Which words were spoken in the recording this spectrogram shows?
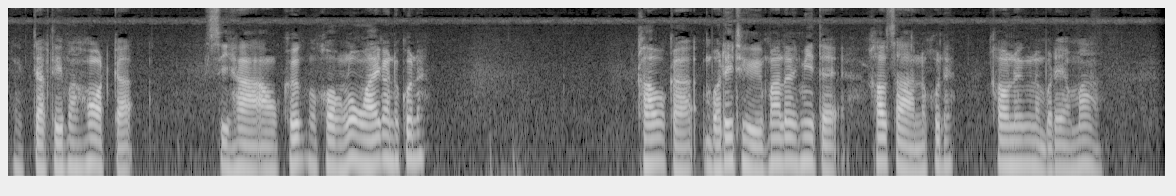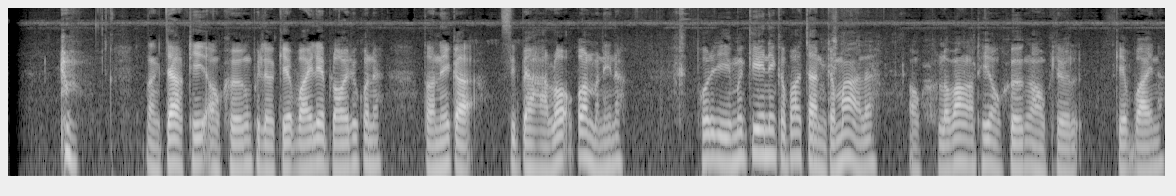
หลังจากที่มาฮอดกะสีหาเอาเครื่องของลงไว้กันทุกคนนะเขากะบ่ได้ถือมาเลยมีแต่ข้าวสารนะคุณนะข้าวนึ่งนะบ่ได้เอามาหลังจากที่เอาเครื่องไปเลยเก็บไว้เรียบร้อยทุกคนนะ ตอนนี้กะสิไปหาเลาะก้อนแบบนี้นะ พอดีเมื่อกี้นี่กับบ้าจันกับมาแล้ว เอาระว่างเอาที่เอาเครื่องเอาไปเลยเก็บไว้นะ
